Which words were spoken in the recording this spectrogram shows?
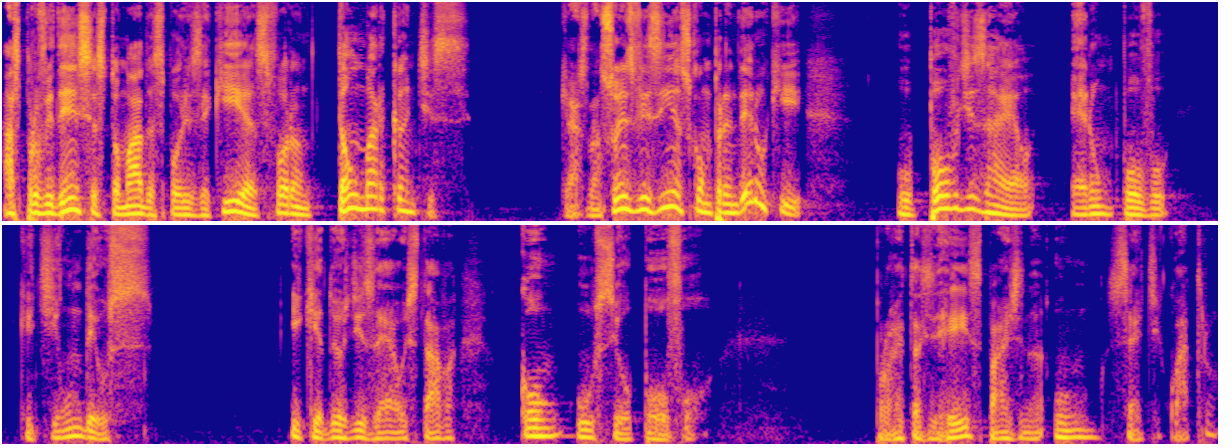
As providências tomadas por Ezequias foram tão marcantes que as nações vizinhas compreenderam que o povo de Israel era um povo que tinha um Deus e que Deus de Israel estava com o seu povo. Profetas de Reis, página 174.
